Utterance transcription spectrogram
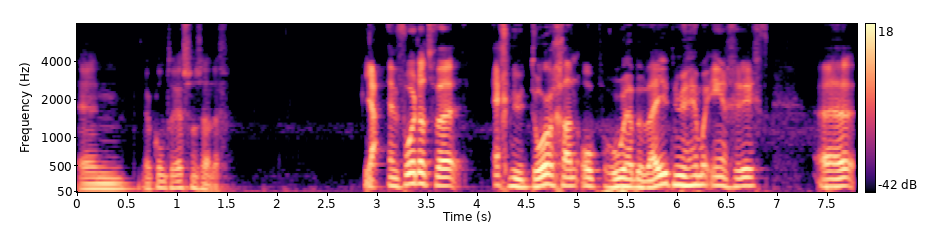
En dan komt de rest vanzelf. Ja, en voordat we echt nu doorgaan op hoe hebben wij het nu helemaal ingericht, uh,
